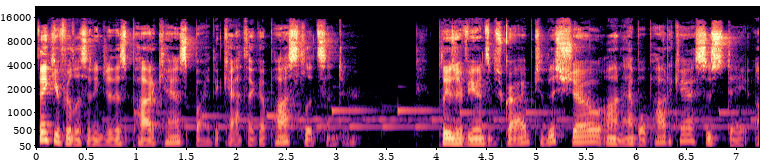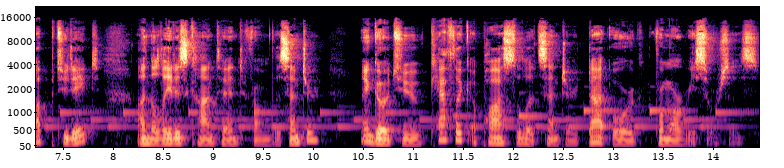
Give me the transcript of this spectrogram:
Thank you for listening to this podcast by the Catholic Apostolate Center. Please review and subscribe to this show on Apple Podcasts to stay up to date on the latest content from the center, and go to CatholicApostolatecenter.org for more resources.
